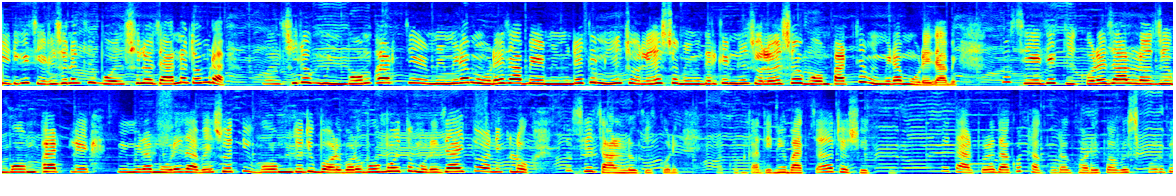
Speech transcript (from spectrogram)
এইদিকে চেরিসোনা কি বলছিল, জানো তোমরা? বলছিল বোম ফাটছে, মিমিরা মরে যাবে। মিমিদেরকে নিয়ে চলে এসো, মিমিদেরকে নিয়ে চলে এসো, বোম ফাটছে, মিমিরা মরে যাবে। তো সে যে কী করে জানলো যে বোম ফাটলে মিমিরা মরে যাবে? সত্যি বোম যদি বড় বড় বোম হয় তো মরে যায় তো অনেক লোক। তো সে জানলো কী করে? এখনকার দিনে বাচ্চারা তো সত্যি। তারপরে দেখো ঠাকুরা ঘরে প্রবেশ করবে।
